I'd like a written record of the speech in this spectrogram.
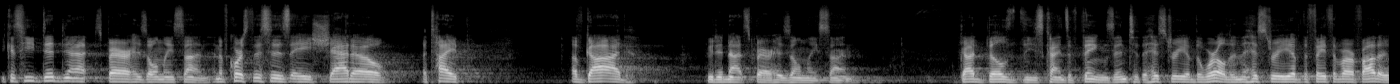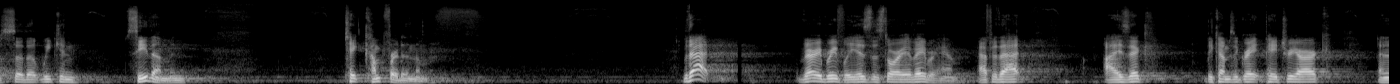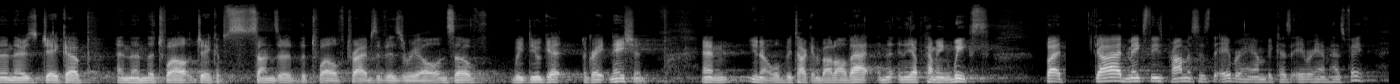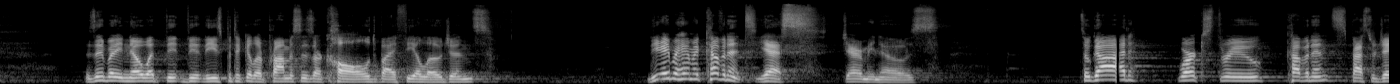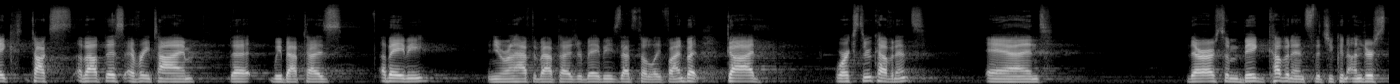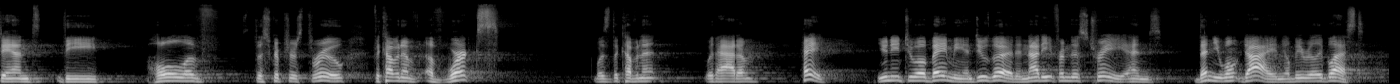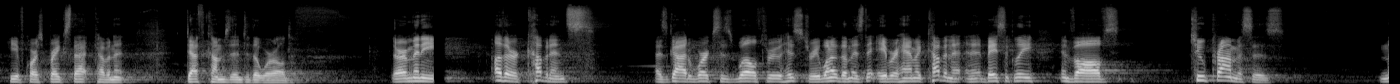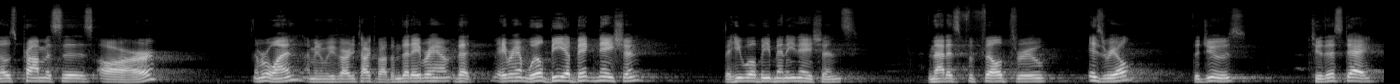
because he did not spare his only son. And of course, this is a shadow, a type of God who did not spare his only son. God builds these kinds of things into the history of the world and the history of the faith of our fathers so that we can see them and take comfort in them. But that, very briefly, is the story of Abraham. After that, Isaac becomes a great patriarch, and then there's Jacob, and then the 12, Jacob's sons are the 12 tribes of Israel. And so we do get a great nation. And, you know, we'll be talking about all that in the, in the upcoming weeks. But God makes these promises to Abraham because Abraham has faith. Does anybody know what the, the, these particular promises are called by theologians? The Abrahamic covenant. Yes, Jeremy knows. So God works through covenants. Pastor Jake talks about this every time that we baptize a baby. And you don't have to baptize your babies, that's totally fine. But God works through covenants. And there are some big covenants that you can understand the whole of the scriptures through. The covenant of, of works was the covenant with Adam. Hey, you need to obey me and do good and not eat from this tree, and then you won't die and you'll be really blessed. He, of course, breaks that covenant. Death comes into the world. There are many other covenants as God works his will through history. One of them is the Abrahamic covenant, and it basically involves two promises. And those promises are number one, I mean, we've already talked about them, that Abraham, that Abraham will be a big nation, that he will be many nations, and that is fulfilled through Israel, the Jews, to this day.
